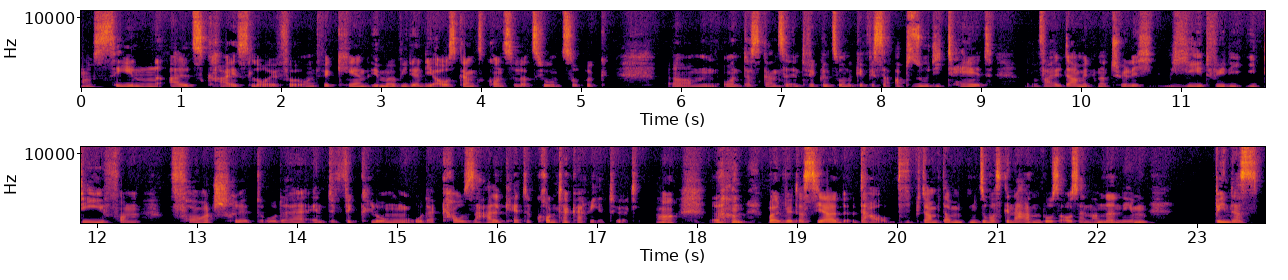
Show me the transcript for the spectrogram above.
Ne, Szenen als Kreisläufe und wir kehren immer wieder in die Ausgangskonstellation zurück. Ähm, und das Ganze entwickelt so eine gewisse Absurdität, weil damit natürlich jedwede Idee von Fortschritt oder Entwicklung oder Kausalkette konterkariert wird. Ne? weil wir das ja da, damit mit sowas gnadenlos auseinandernehmen. Wen das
